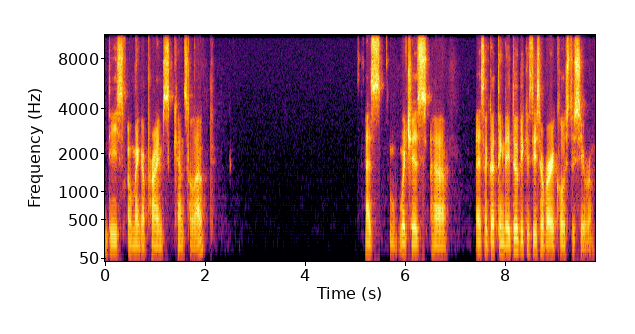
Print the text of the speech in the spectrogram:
These omega primes cancel out, as which is uh, is a good thing they do because these are very close to zero.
